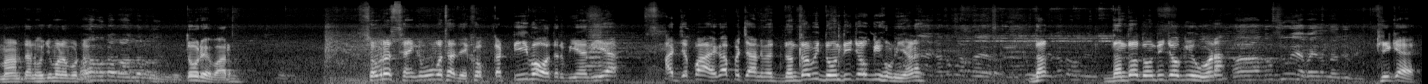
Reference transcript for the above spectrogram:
ਮਾਨਤਾਨ ਹੋ ਜੂ ਮਾੜਾ ਬੜਾ ਮੋਟਾ ਮੋਟਾ ਮਾਨਦਾਨ ਹੋ ਜੂਗਾ। ਤੋਰੇ ਬਾਹਰ ਸੋਬਰ ਸਿੰਘ ਮੂੰਹ ਮੱਥਾ ਦੇਖੋ ਕੱਟੀ ਬਹੁਤ ਰੁਪਈਆਂ ਦੀ ਆ। ਅੱਜ ਭਾਏਗਾ 95 ਦੰਦੋ ਵੀ ਦੋਂਦੀ ਚੌਗੀ ਹੋਣੀ ਆ ਨਾ। ਦੰ- ਦੰਦੋ ਦੋਂਦੀ ਚੌਗੀ ਨਾ। ਹਾਂ ਤੁਸੀਂ ਹੋਇਆ ਬਾਈ ਦੰਦਾ ਜੀ। ਠੀਕ ਹੈ।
